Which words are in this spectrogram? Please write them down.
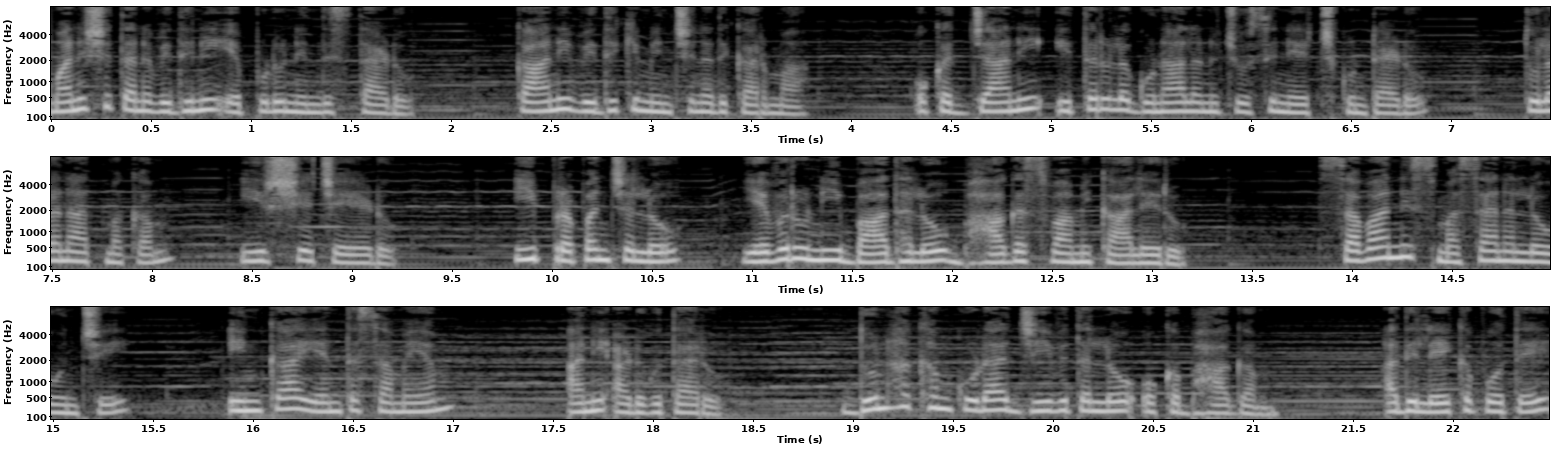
మనిషి తన విధిని ఎప్పుడూ నిందిస్తాడు. కాని విధికి మించినది కర్మ. ఒక జాని ఇతరుల గుణాలను చూసి నేర్చుకుంటాడు. తులనాత్మకం ఈర్ష్య చేయడు. ఈ ప్రపంచంలో ఎవరు నీ బాధలో భాగస్వామి కాలేరు. శవాన్ని శ్మశానంలో ఉంచి ఇంకా ఎంత సమయం అని అడుగుతారు. దున్హకం కూడా జీవితంలో ఒక భాగం. అది లేకపోతే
